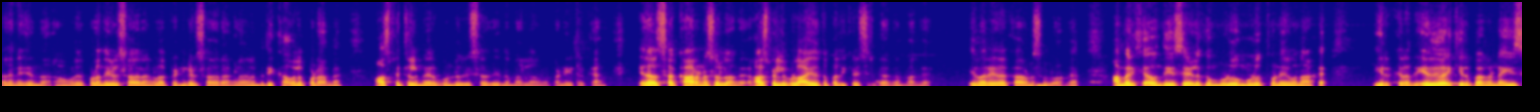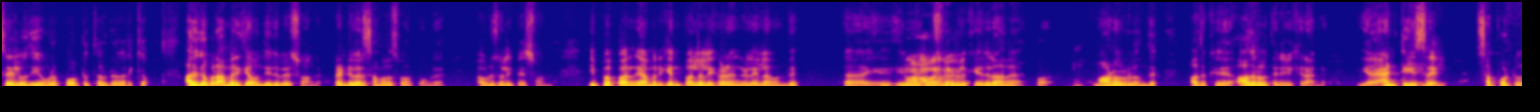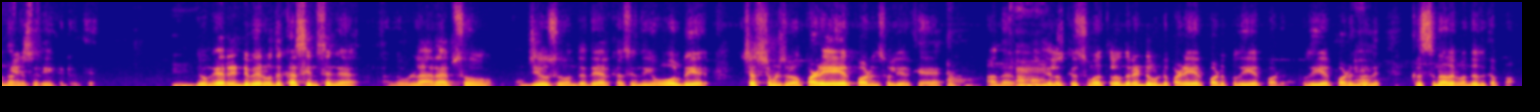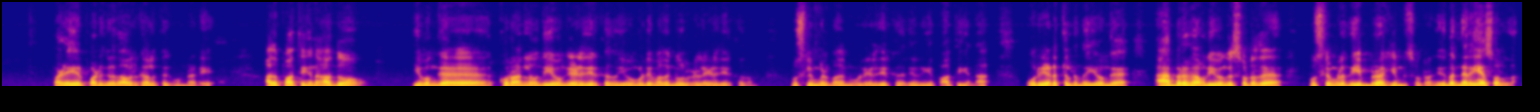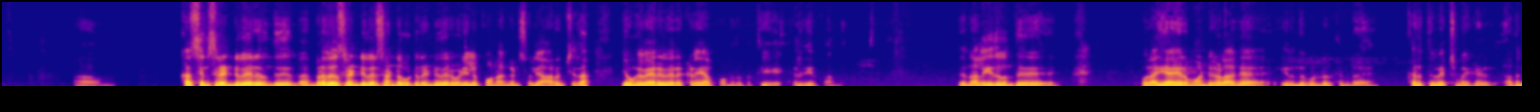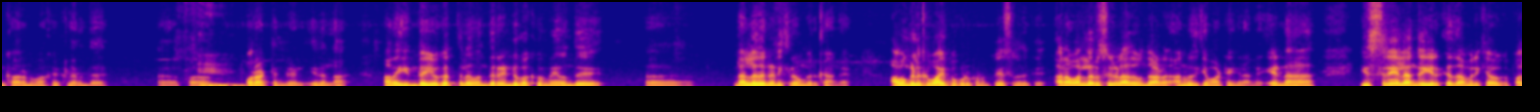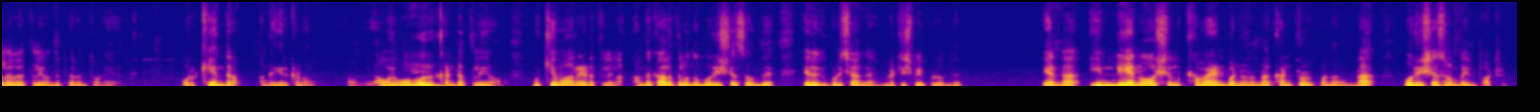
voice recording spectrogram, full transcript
அது நிஜம்தான் அவங்களுக்கு குழந்தைகள் சாகுறாங்களா பெண்கள் சாகுறாங்களா பற்றி கவலைப்படாம ஹாஸ்பிட்டல் மேலே குண்டு வீசுறது இந்த மாதிரிலாம் அவங்க பண்ணிட்டு இருக்காங்க. ஏதாவது காரணம் சொல்லுவாங்க. ஹாஸ்பிட்டலுக்குள்ள ஆயுதத்தை பதுக்கி வச்சிருக்காங்கம்பாங்க. இது மாதிரி ஏதாவது காரணம் சொல்லுவாங்க. அமெரிக்கா வந்து இஸ்ரேலுக்கு முழு முழு துணைவனாக இருக்கிறது. எது வரைக்கும் இருப்பாங்கன்னா இஸ்ரேல் வந்து இவங்களை போட்டு தள்ளுற வரைக்கும். அதுக்கப்புறம் அமெரிக்கா வந்து இது பேசுவாங்க. ரெண்டு பேரும் சமரசமா போங்க அப்படின்னு சொல்லி பேசுவாங்க. இப்ப பாருங்க அமெரிக்கன் பல்கலைக்கழகங்கள் எல்லாம் வந்து அஹ், இ- இவங்க மாணவர்கள். முஸ்லிம்களுக்கு எதிரான மாணவர்கள் வந்து அதுக்கு ஆதரவு தெரிவிக்கிறாங்க. ஆன்டி இஸ்ரேல் சப்போர்ட் வந்து அங்க Yes. பெருகிக்கிட்டு இருக்கு. இவங்க ரெண்டு பேரும் வந்து கசின்ஸுங்க அங்க உள்ள அரேப்ஸும் ஜியூஸும் வந்து தேர் கசின் நீங்க ஓல்டு டெஸ்டமெண்ட் சொல்லுவாங்க. பழைய ஏற்பாடுன்னு சொல்லியிருக்கேன் அந்த. இதுல கிறிஸ்துமத்துல வந்து ரெண்டு உண்டு. பழைய ஏற்பாடு புதிய ஏற்பாடு. புதிய ஏற்பாடுங்கிறது கிறிஸ்துநாதர் வந்ததுக்கு அப்புறம் பழைய ஏற்பாடுங்கிறது அவர் காலத்துக்கு முன்னாடி. அது பாத்தீங்கன்னா அதுவும் இவங்க குரான்ல வந்து இவங்க எழுதியிருக்கிறதும் இவங்களுடைய மத நூல்கள் எழுதியிருக்கிறதும் முஸ்லிம்கள் மத நூல் எழுதியிருக்கிறதையும் நீங்க பாத்தீங்கன்னா ஒரு இடத்துல இருந்து இவங்க ஆப்ரஹாம்னு இவங்க சொல்றத முஸ்லிம்கள் வந்து இப்ராஹிம்னு சொல்றாங்க. இது மாதிரி நிறைய சொல்லலாம். கசின்ஸ் ரெண்டு பேர் வந்து பிரதர்ஸ் ரெண்டு பேர் சண்டை போட்டு ரெண்டு பேர் வெளியில போனாங்கன்னு சொல்லி ஆரம்பிச்சு தான் இவங்க வேற வேற கிளையா போனதை பத்தி எழுதியிருப்பாங்க. இதனால இது வந்து ஒரு ஐயாயிரம் ஆண்டுகளாக இருந்து கொண்டிருக்கின்ற கருத்து வேற்றுமைகள் அதன் காரணமாக கிளர்ந்த. போராட்டங்கள் இதெல்லாம். ஆனா இந்த யுகத்துல வந்து ரெண்டு பக்கமே வந்து நல்லது நினைக்கிறவங்க இருக்காங்க. அவங்களுக்கு வாய்ப்பு கொடுக்கணும் பேசுறதுக்கு. ஆனா வல்லரசுகள் அதை வந்து அனுமதிக்க மாட்டேங்கிறாங்க. ஏன்னா இஸ்ரேல் அங்க இருக்கிறது அமெரிக்காவுக்கு பல விதத்துல வந்து பெரும் துணையா இருக்கு ஒரு கேந்திரம் அங்க இருக்கணும். அவங்க- அவங்களுக்கு ஒவ்வொரு. கண்டத்திலையும் முக்கியமான இடத்துலலாம். அந்த காலத்துல வந்து மொரிஷியஸ் வந்து எதுக்கு பிடிச்சாங்க? பிரிட்டிஷ் பீப்புள் வந்து. ஏன்னா இந்தியன் ஓஷன் கமாண்ட் பண்ணணும்னா கண்ட்ரோல் பண்ணணும்னா மொரிஷியஸ் ரொம்ப இம்பார்ட்டன்ட்.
